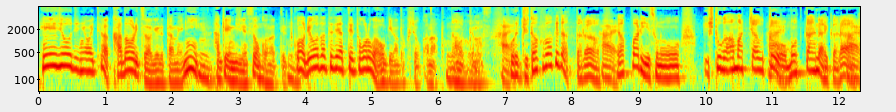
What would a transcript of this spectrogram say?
平常時においては稼働率を上げるために派遣ビジネスを行っている、うん、この両立てでやっているところが大きな特徴かなと思ってます、はい、これ、受託わけだったら、はい、やっぱりその人が余っちゃうともったいないから、はい、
